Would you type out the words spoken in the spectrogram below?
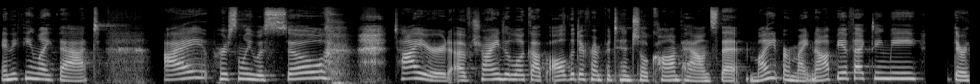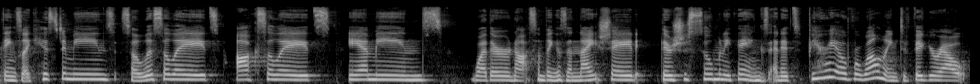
anything like that, I personally was so tired of trying to look up all the different potential compounds that might or might not be affecting me. There are things like histamines, salicylates, oxalates, amines, whether or not something is a nightshade. There's just so many things, and it's very overwhelming to figure out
